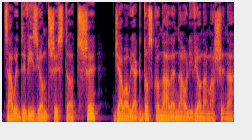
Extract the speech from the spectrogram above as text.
Cały dywizjon 303 działał jak doskonale naoliwiona maszyna.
